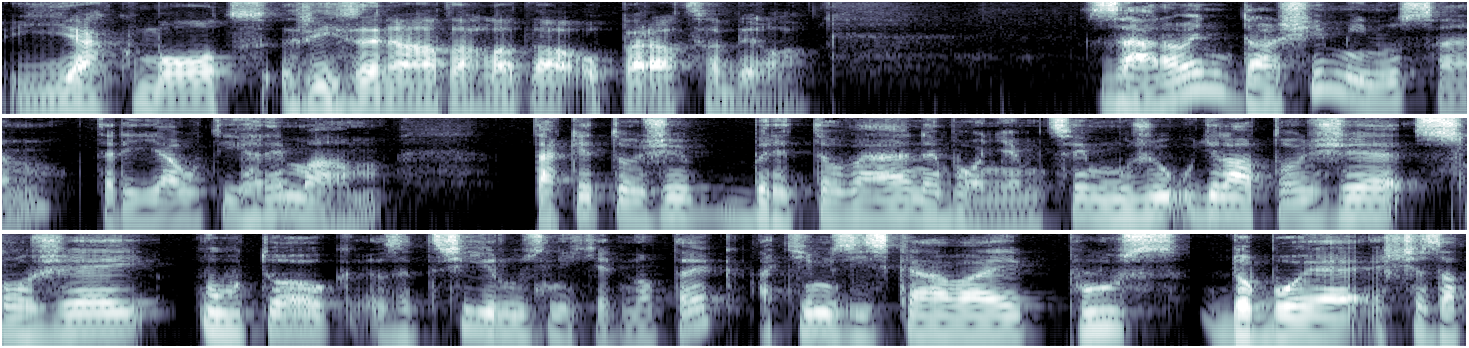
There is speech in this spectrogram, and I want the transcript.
jak moc řízená tahle ta operace byla. Zároveň dalším mínusem, který já u té hry mám, tak je to, že Britové nebo Němci můžou udělat to, že složej útok ze tří různých jednotek a tím získávají plus do boje ještě za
